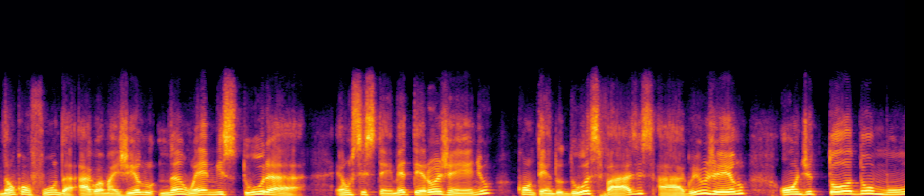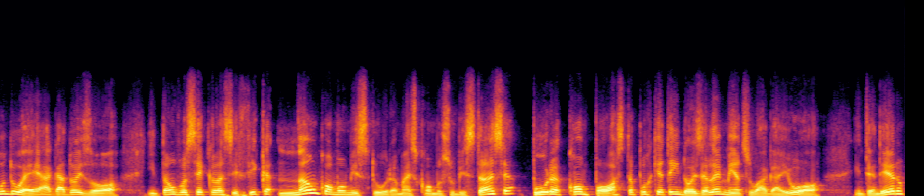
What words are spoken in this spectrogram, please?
Não confunda, água mais gelo não é mistura. É um sistema heterogêneo contendo duas fases, a água e o gelo, onde todo mundo é H2O. Então você classifica não como mistura, mas como substância pura composta, porque tem dois elementos, o H e o O. Entenderam?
